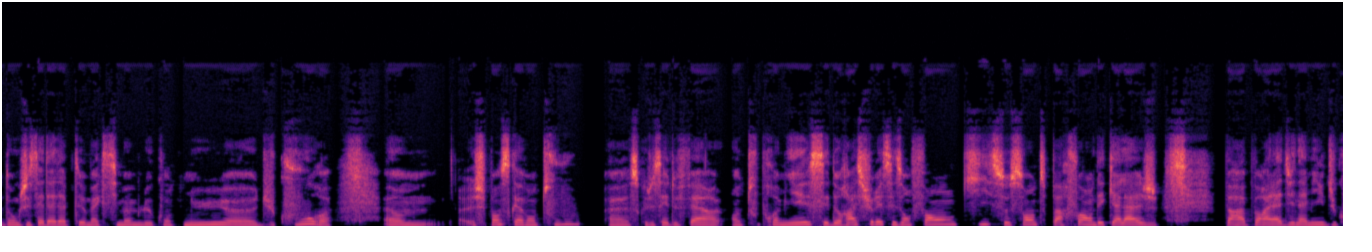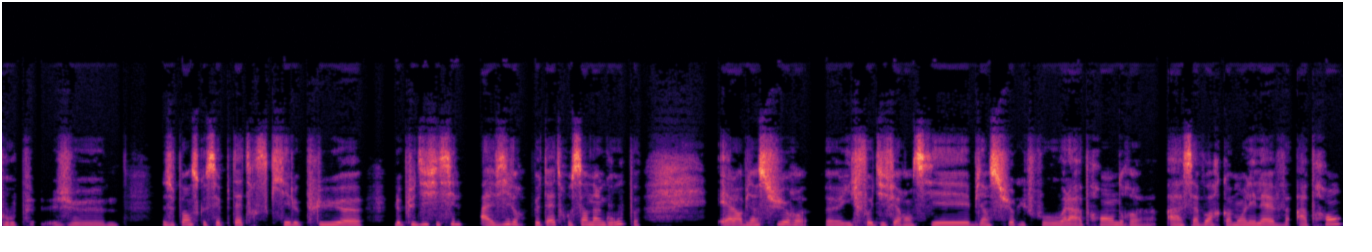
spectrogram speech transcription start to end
Donc j'essaie d'adapter au maximum le contenu du cours. je pense qu'avant tout, ce que j'essaie de faire en tout premier, c'est de rassurer ces enfants qui se sentent parfois en décalage par rapport à la dynamique du groupe. Je pense que c'est peut-être ce qui est le plus euh, le plus difficile à vivre peut-être au sein d'un groupe. Et alors bien sûr, euh, il faut différencier, bien sûr, il faut voilà apprendre à savoir comment l'élève apprend.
